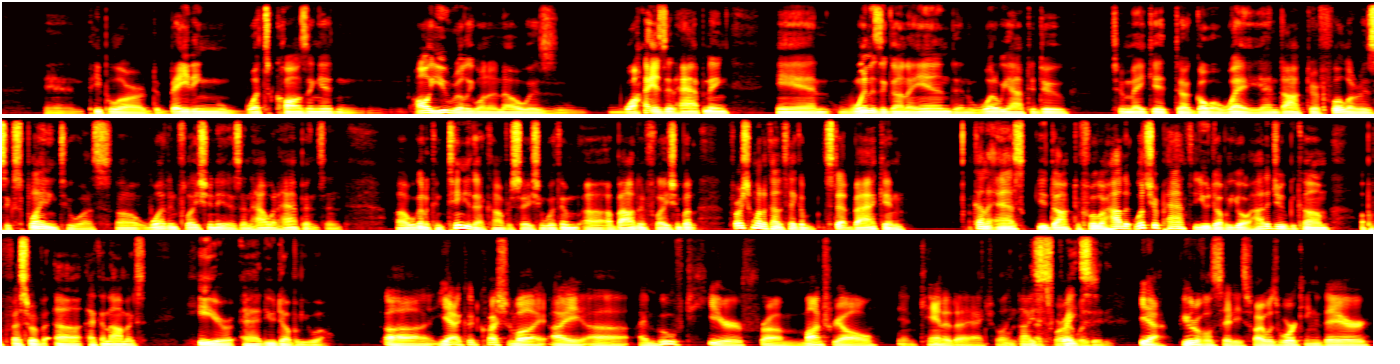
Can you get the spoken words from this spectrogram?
and people are debating what's causing it and all you really want to know is why is it happening and when is it going to end and what do we have to do to make it uh, go away? And dr fuller is explaining to us uh, what inflation is and how it happens. And uh, we're going to continue that conversation with him uh, about inflation. But first i want to kind of take a step back and kind of ask you, Dr. Fuller, how did, what's your path to UWO? How did you become a professor of uh, economics here at UWO? Uh, yeah, good question. Well, I I, uh, I, moved here from Montreal in Canada, actually. Oh, nice, great city. Yeah, beautiful city. So I was working there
